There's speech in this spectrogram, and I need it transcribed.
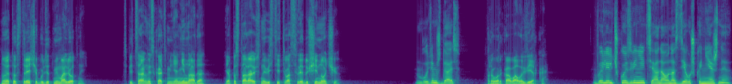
но эта встреча будет мимолетной. Специально искать меня не надо. Я постараюсь навестить вас следующей ночью». «Будем ждать», – проворковала Верка. «Вы Лилечку извините, она у нас девушка нежная».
